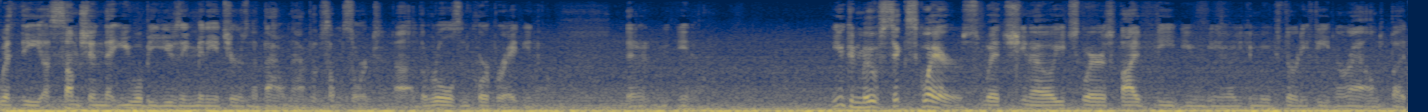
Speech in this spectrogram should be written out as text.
with the assumption that you will be using miniatures in a battle map of some sort. Uh, the rules incorporate, you know, you know, you can move six squares, which you know each square is five feet. You you know you can move thirty feet and around, but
